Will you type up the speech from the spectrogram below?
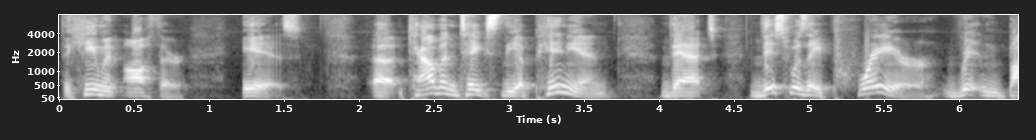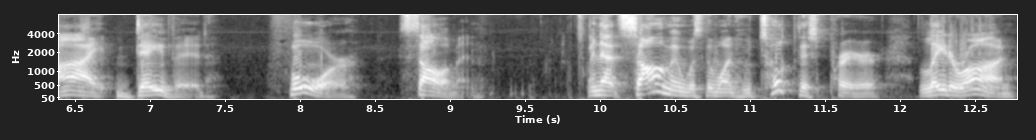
the human author is. Uh, Calvin takes the opinion that this was a prayer written by David for Solomon, and that Solomon was the one who took this prayer later on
